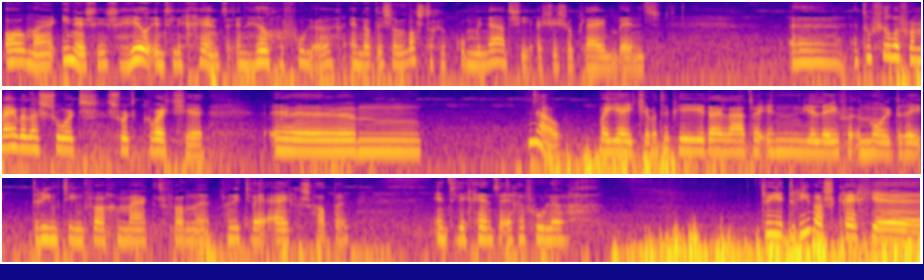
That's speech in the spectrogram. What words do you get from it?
oh, maar Ines is heel intelligent en heel gevoelig. En dat is een lastige combinatie als je zo klein bent. Uh, en toen viel er voor mij wel een soort, soort kwartje. Uh, nou, maar jeetje, wat heb je je daar later in je leven een mooi dreamteam van gemaakt? Van, uh, van die twee eigenschappen. Intelligent en gevoelig. Toen je drie was, kreeg je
